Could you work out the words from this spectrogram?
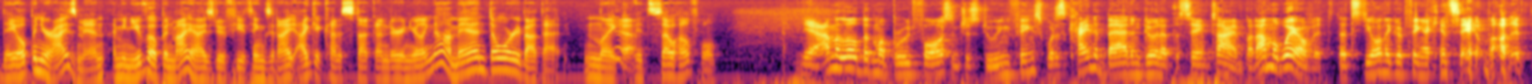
they open your eyes, man. I mean, you've opened my eyes to a few things and I I get kind of stuck under and you're like, "No, man, don't worry about that." And like Yeah. it's so helpful. Yeah, I'm a little bit more brute force and just doing things, what is kind of bad and good at the same time. But I'm aware of it. That's the only good thing I can say about it.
